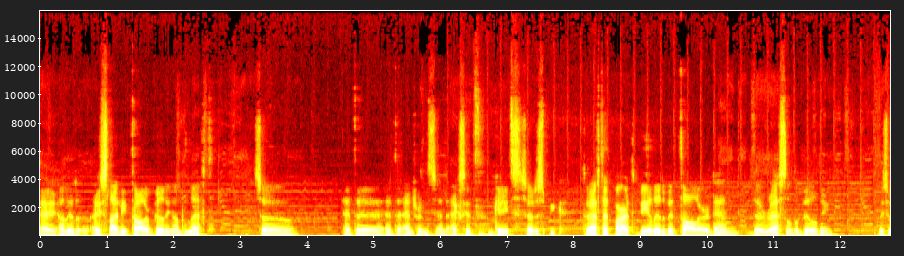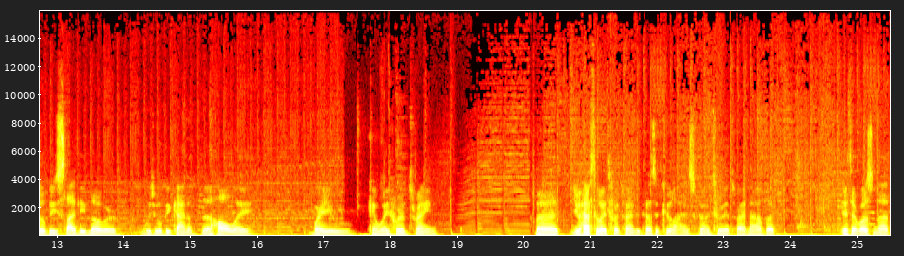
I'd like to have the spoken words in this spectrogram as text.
a, a little a slightly taller building on the left. So at the at the entrance and exit gates, so to speak. To have that part be a little bit taller than the rest of the building, which will be slightly lower, which will be kind of the hallway where you can wait for the train. But you have to wait for the train because the queue line is going through it right now. But if there was not,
